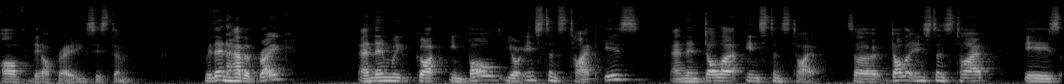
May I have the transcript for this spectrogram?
of the operating system. We then have a break, and then we got in bold your instance type is, and then dollar instance type. So dollar instance type is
